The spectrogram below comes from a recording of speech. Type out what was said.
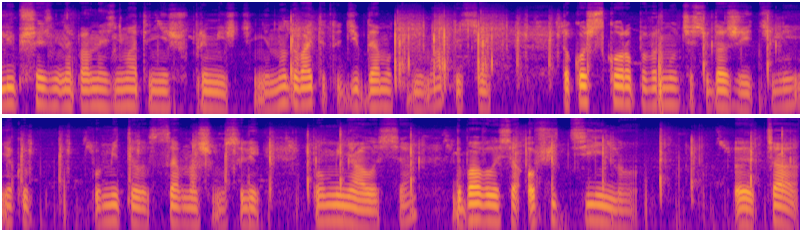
ліпше, напевне, знімати, ніж в приміщенні. Ну, давайте тоді будемо підніматися. Також скоро повернуться сюди жителі. Як ви помітили, все в нашому селі помінялося. Добавилася офіційно е, ця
